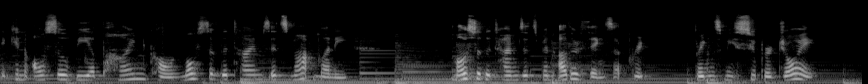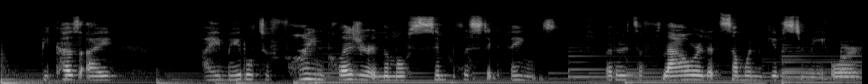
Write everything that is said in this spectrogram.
it can also be a pine cone. Most of the times, it's not money. Most of the times, it's been other things that br- brings me super joy because I I am able to find pleasure in the most simplistic things, whether it's a flower that someone gives to me or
